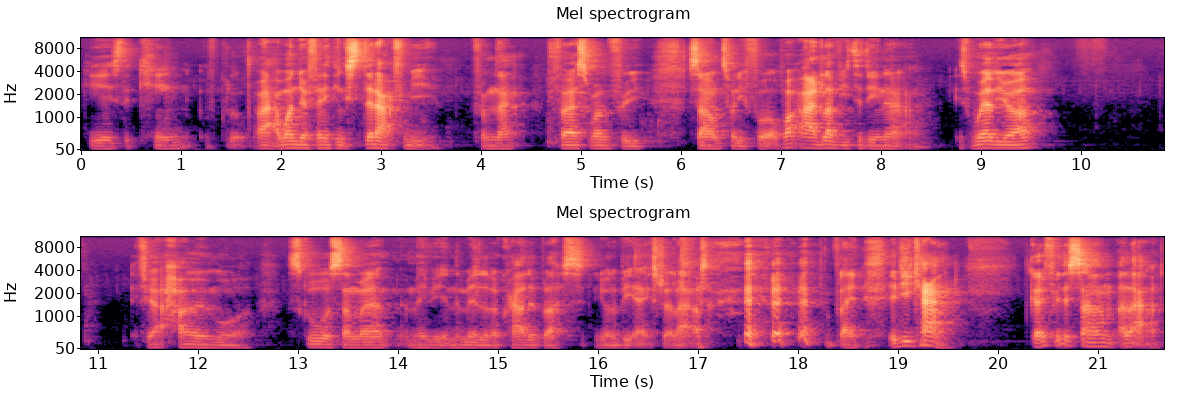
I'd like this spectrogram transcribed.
He is the King of glory. All right, I wonder if anything stood out from you from that first run through Psalm 24. What I'd love you to do now is wherever you are, if you're at home or school or somewhere, maybe in the middle of a crowded bus, you want to be extra loud. If you can, go through the psalm aloud.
